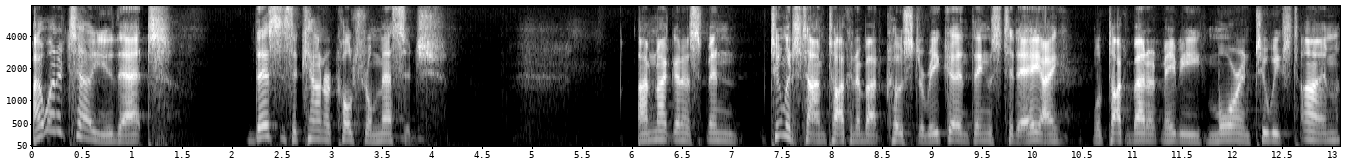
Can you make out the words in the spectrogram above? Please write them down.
I want to tell you that this is a countercultural message. I'm not going to spend too much time talking about Costa Rica and things today. I We'll talk about it maybe more in two weeks' time.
